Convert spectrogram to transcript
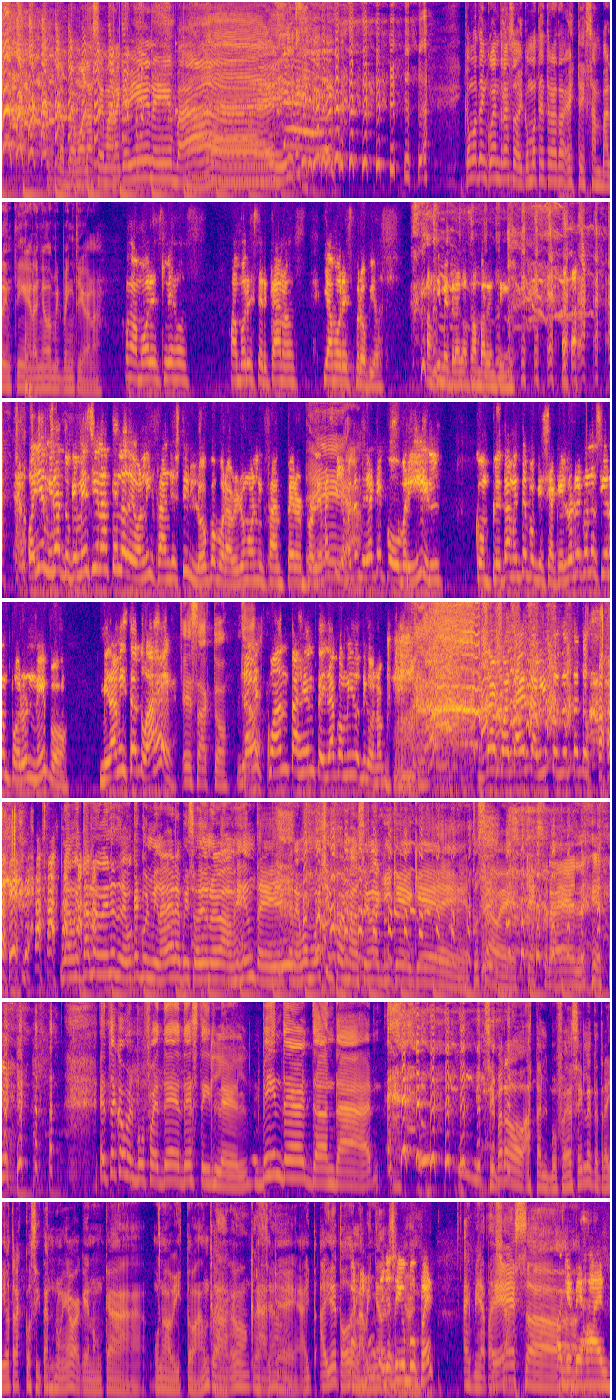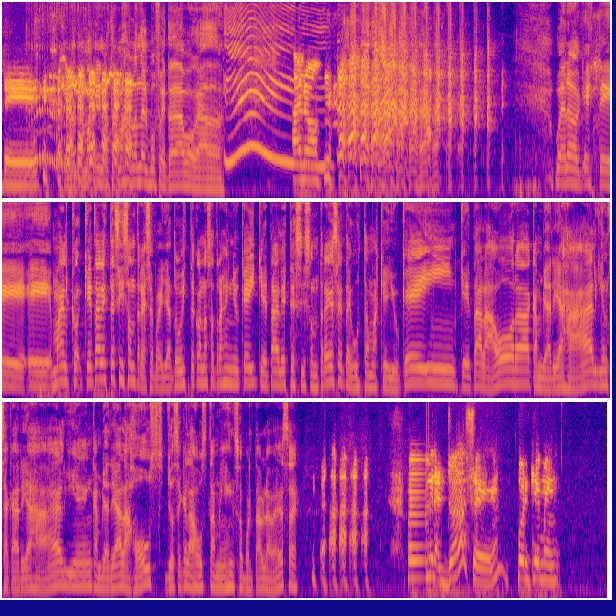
Nos vemos la semana que viene. Bye. ¿Cómo te encuentras hoy? ¿Cómo te trata este San Valentín el año 2021? Con amores lejos, amores cercanos y amores propios. Así me trata San Valentín. Oye, mira, tú que mencionaste lo de OnlyFans, yo estoy loco por abrir un OnlyFans, pero el problema es que yo me Yeah. tendría que cubrir completamente porque si aquel lo reconocieron por un nipo, mira mis tatuajes. Exacto. ¿Sabes cuánta gente ya ha comido? Digo, no. ¿Sabes cuánta gente ha visto esos tatuajes? Lamentablemente tenemos que culminar el episodio nuevamente. Tenemos mucha información aquí que, que tú sabes, que extraer. Este es como el buffet de, de Stifler. Been there, done that. Sí, pero hasta el buffet de decirle te trae otras cositas nuevas que nunca uno ha visto antes. Claro, Así claro. que hay, hay de todo en la viña Yo soy un buffet Ay, mira para allá. Eso. para que te jalte. Y no, estamos, y no estamos hablando del bufete de abogados. Ah, no. Bueno, este, eh, Marco, ¿qué tal este Season 13? Pues ya tuviste con nosotros en UK. ¿Qué tal este Season 13? ¿Te gusta más que UK? ¿Qué tal ahora? ¿Cambiarías a alguien? ¿Sacarías a alguien? ¿Cambiarías a la host? Yo sé que la host también es insoportable a veces. Pues mira, yo no sé, porque me,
